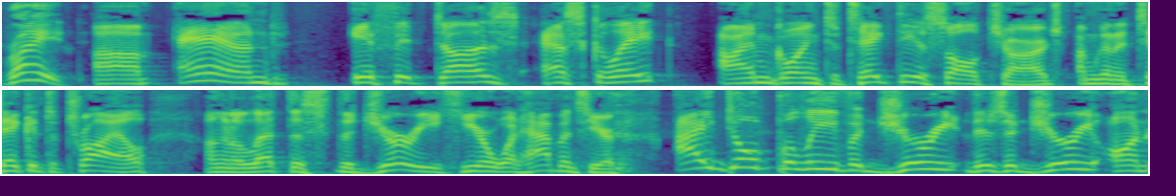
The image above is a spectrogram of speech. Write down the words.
Right. Um, and if it does escalate, I'm going to take the assault charge. I'm going to take it to trial. I'm going to let this, the jury hear what happens here. I don't believe a jury. There's a jury on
